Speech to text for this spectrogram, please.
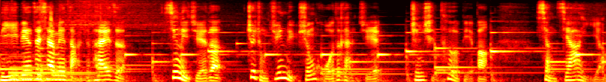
你一边在下面打着拍子，心里觉得这种军旅生活的感觉真是特别棒，像家一样。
